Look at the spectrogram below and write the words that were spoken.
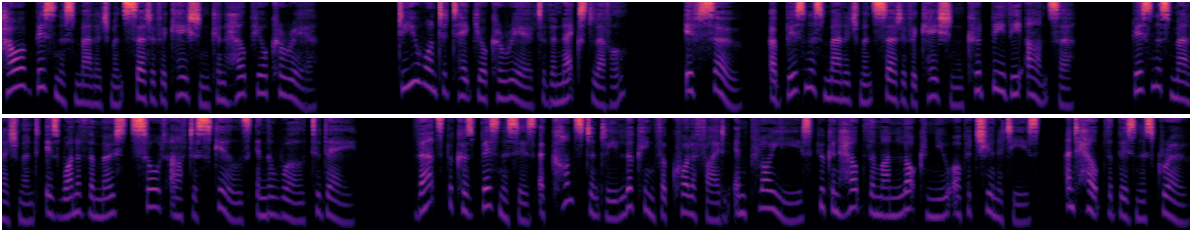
How a business management certification can help your career. Do you want to take your career to the next level? If so, a business management certification could be the answer. Business management is one of the most sought after skills in the world today. That's because businesses are constantly looking for qualified employees who can help them unlock new opportunities and help the business grow.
